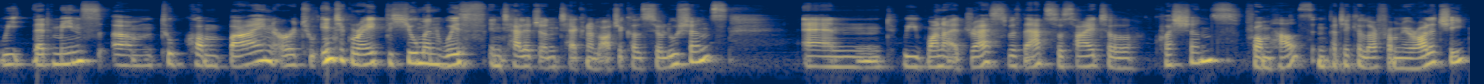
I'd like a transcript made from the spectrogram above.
we, that means um, to combine or to integrate the human with intelligent technological solutions. And we want to address with that societal questions from health, in particular from neurology.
